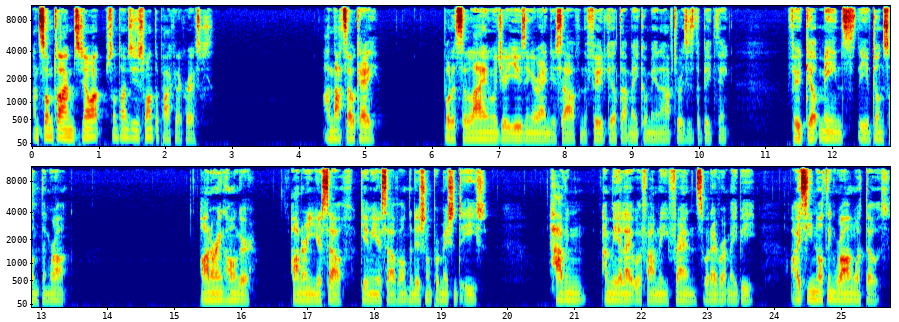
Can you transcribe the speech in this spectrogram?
And sometimes, you know what? Sometimes you just want the packet of crisps. And that's okay. But it's the language you're using around yourself and the food guilt that may come in afterwards is the big thing. Food guilt means that you've done something wrong. Honoring hunger, honoring yourself, giving yourself unconditional permission to eat, having a meal out with family, friends, whatever it may be. I see nothing wrong with those.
